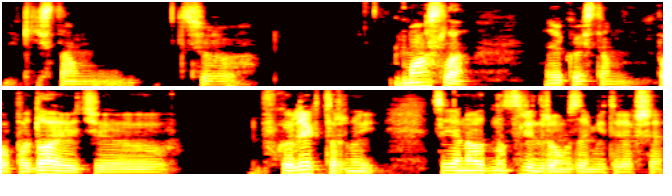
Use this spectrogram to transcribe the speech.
якісь там цього масла якось там попадають е, в колектор. Ну, це я на одноциліндровому замітив, якщо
